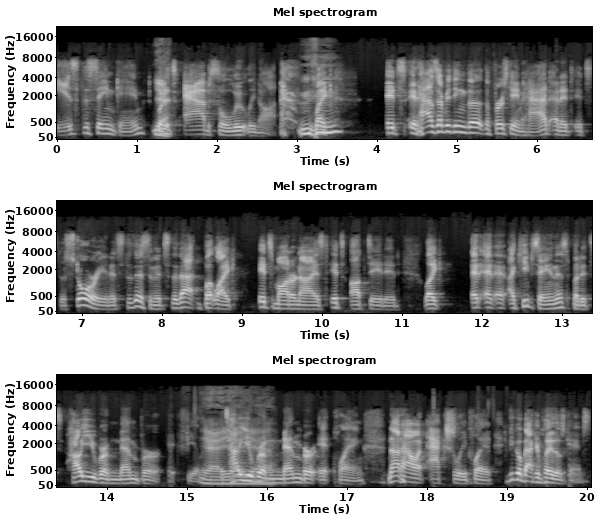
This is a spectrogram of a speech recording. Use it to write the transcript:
is the same game, Yeah. but it's absolutely not. Mhm. like it's it has everything the the first game had and it, it's the story and it's the this and it's the that but like it's modernized it's updated like and, and, and i keep saying this but it's how you remember it feeling. Yeah, it's yeah, how you yeah. remember it playing not how it actually played. If you go back and play those games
